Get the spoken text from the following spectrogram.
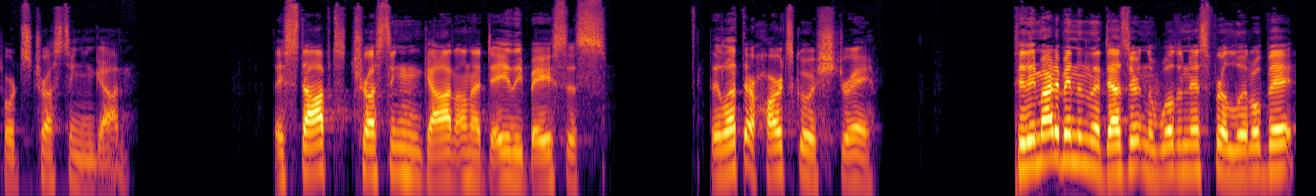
towards trusting in God. They stopped trusting in God on a daily basis. They let their hearts go astray. See, they might have been in the desert in the wilderness for a little bit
